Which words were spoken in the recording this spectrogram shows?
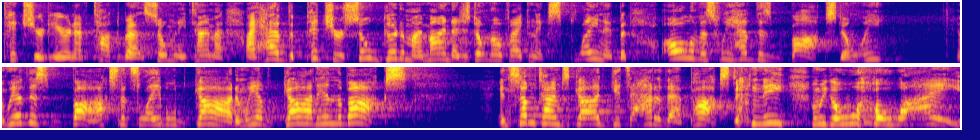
pictured here, and I've talked about it so many times, I, I have the picture so good in my mind, I just don't know if I can explain it. But all of us, we have this box, don't we? And we have this box that's labeled God, and we have God in the box. And sometimes God gets out of that box, doesn't he? And we go, whoa, why?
